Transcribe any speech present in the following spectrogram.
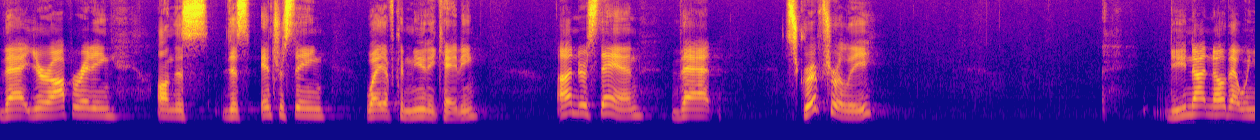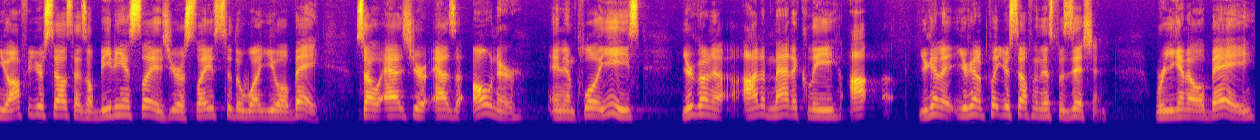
that you're operating on this, this interesting way of communicating. Understand that scripturally, do you not know that when you offer yourselves as obedient slaves, you're slaves to the one you obey? So, as your as an owner and employees, you're going to automatically uh, you're going to you're going to put yourself in this position where you're going to obey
